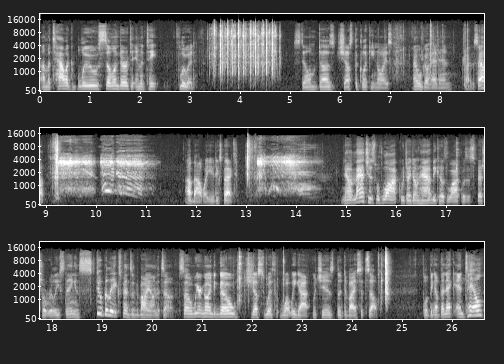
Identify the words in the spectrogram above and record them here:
a metallic blue cylinder to imitate fluid still does just the clicky noise. I will go ahead and try this out. About what you'd expect. Now it matches with Lock, which I don't have because Lock was a special release thing and stupidly expensive to buy on its own. So we're going to go just with what we got, which is the device itself. Flipping up the neck and tail,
